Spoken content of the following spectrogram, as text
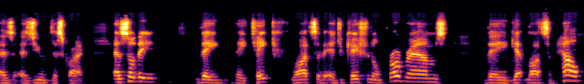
as as you described and so they they they take lots of educational programs they get lots of help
